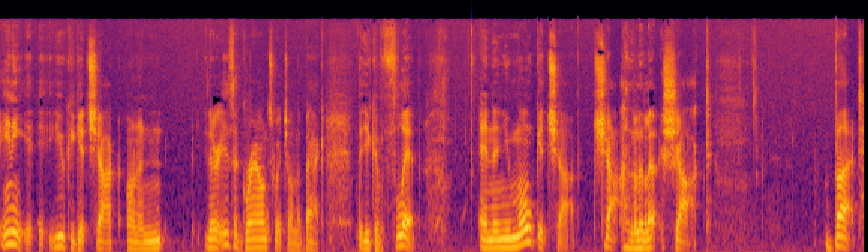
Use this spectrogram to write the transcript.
any you could get shocked on a there is a ground switch on the back that you can flip and then you won't get shocked shocked but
